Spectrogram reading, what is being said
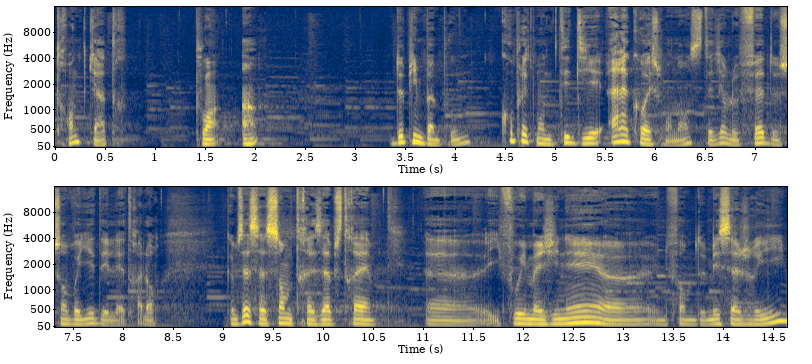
34.1 de Pim Pam Poum, complètement dédié à la correspondance, c'est-à-dire le fait de s'envoyer des lettres. Alors, comme ça, ça semble très abstrait. Euh, il faut imaginer euh, une forme de messagerie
